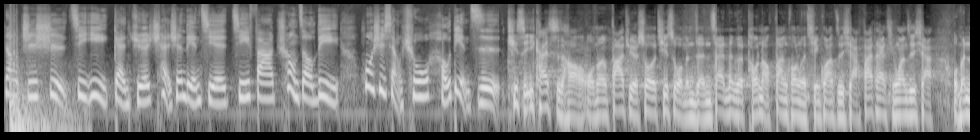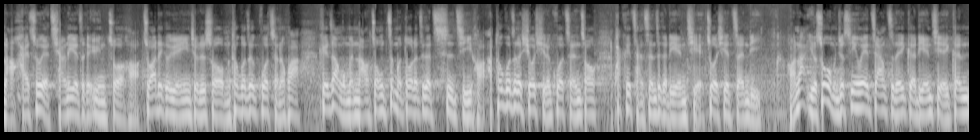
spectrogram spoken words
让知识、记忆、感觉产生连结，激发创造力。或是想出好点子。其实一开始哈，我们发觉说，其实我们人在那个头脑放空的情况之下，发呆的情况之下，我们脑还是会有强烈的这个运作哈。主要的一个原因就是说，我们透过这个过程的话，可以让我们脑中这么多的这个刺激哈，透过这个休息的过程中，它可以产生这个连接，做一些整理。好，那有时候我们就是因为这样子的一个连接跟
